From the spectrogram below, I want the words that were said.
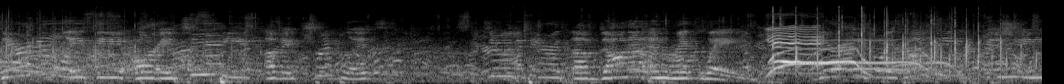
Derek and Lacey are a two-piece of a triplet to the parents of Donna and Rick Wade. Yay! Derek enjoys hunting, fishing,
